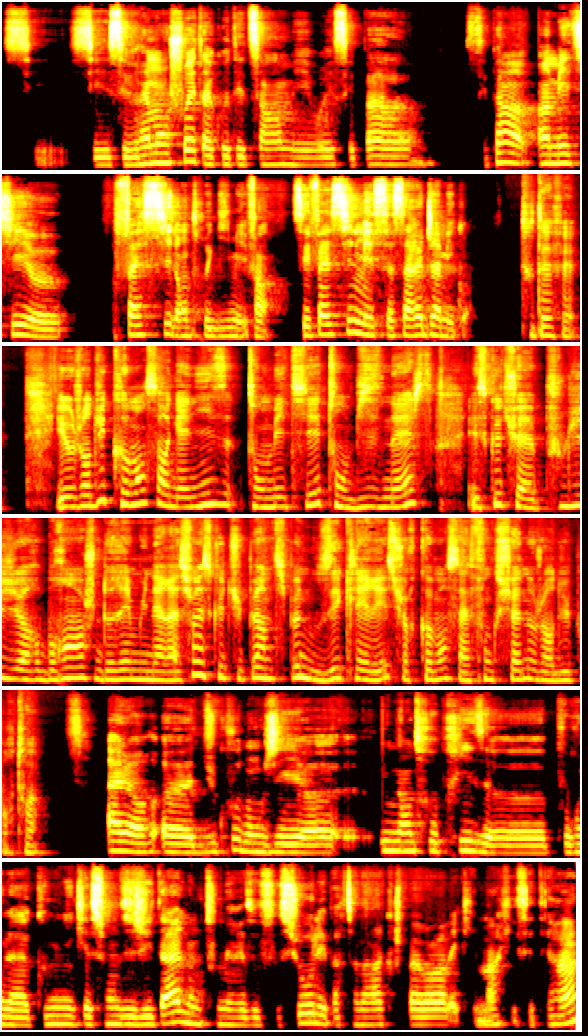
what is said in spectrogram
c'est vraiment chouette à côté de ça. Hein, mais ouais, c'est pas c'est pas un, métier euh, facile entre guillemets. Enfin, c'est facile, mais ça s'arrête jamais quoi. Tout à fait. Et aujourd'hui, comment s'organise ton métier, ton business? Est-ce que tu as plusieurs branches de rémunération? Est-ce que tu peux un petit peu nous éclairer sur comment ça fonctionne aujourd'hui pour toi? Alors, euh, du coup, donc j'ai euh, une entreprise pour la communication digitale, donc tous mes réseaux sociaux, les partenariats que je peux avoir avec les marques, etc.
